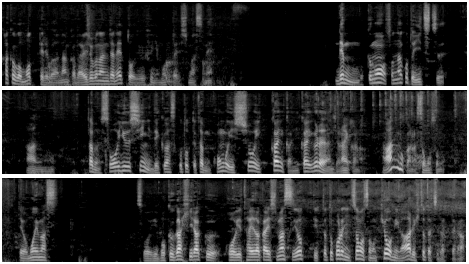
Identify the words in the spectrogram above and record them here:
覚悟持ってればなんか大丈夫なんじゃね？というふうに思ったりしますね。でも僕もそんなこと言いつつ、あの、多分そういうシーンに出くわすことって多分今後一生1回か2回ぐらいなんじゃないかな。あんのかな、そもそも。って思います。そういう僕が開く、こういう対話会しますよって言ったところにそもそも興味がある人たちだったら、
